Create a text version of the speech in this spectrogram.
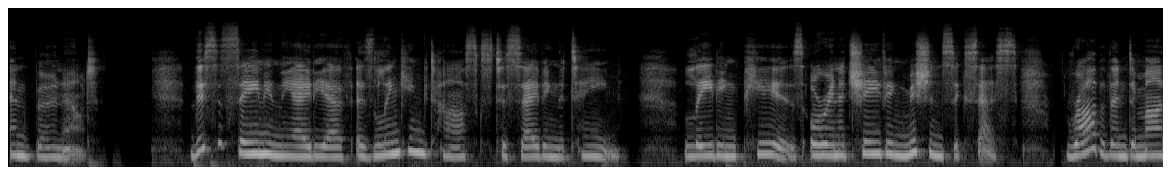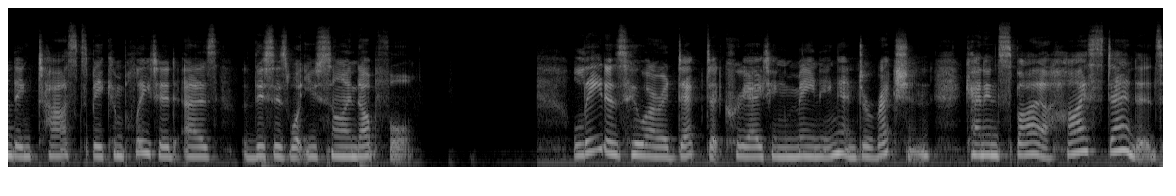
and burnout. This is seen in the ADF as linking tasks to saving the team, leading peers, or in achieving mission success, rather than demanding tasks be completed as this is what you signed up for. Leaders who are adept at creating meaning and direction can inspire high standards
